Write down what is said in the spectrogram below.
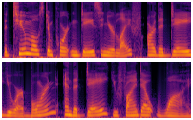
The two most important days in your life are the day you are born and the day you find out why.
